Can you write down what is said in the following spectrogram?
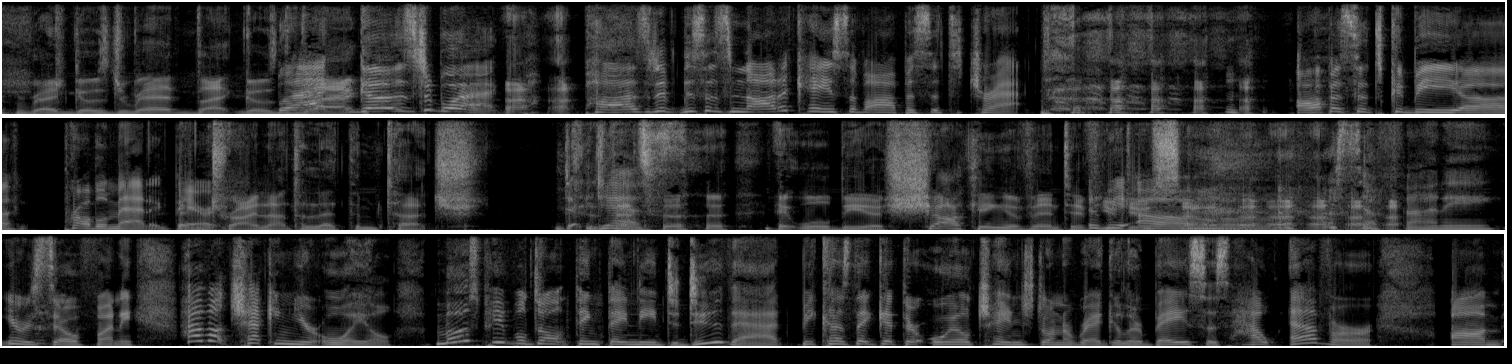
red goes to red, black goes Black, to black. goes to black. Positive. This is not a case of opposites attract. opposites could be uh, problematic there. and try not to let them touch. D- yes. it will be a shocking event if It'd you be- do so. oh, you're so funny. You're so funny. How about checking your oil? Most people don't think they need to do that because they get their oil changed on a regular basis. However, um,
